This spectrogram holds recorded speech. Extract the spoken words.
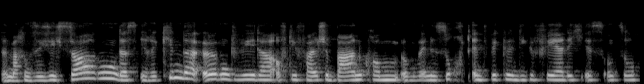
Dann machen sie sich Sorgen, dass ihre Kinder irgendwie da auf die falsche Bahn kommen, irgendwie eine Sucht entwickeln, die gefährlich ist und so.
